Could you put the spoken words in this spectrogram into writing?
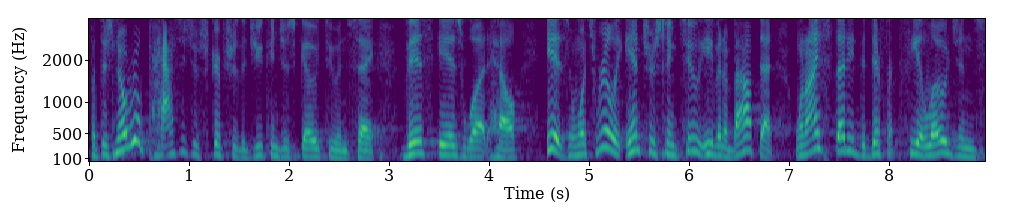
but there's no real passage of scripture that you can just go to and say, this is what hell is. And what's really interesting too, even about that, when I studied the different theologians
